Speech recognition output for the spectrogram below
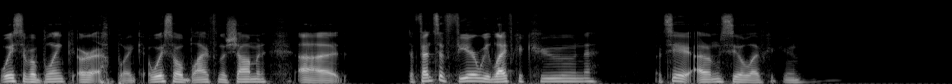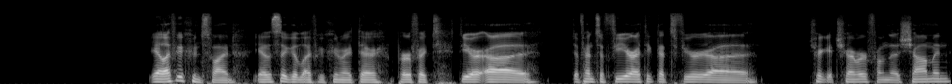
Waste of a blink or a blink, a waste of a blind from the Shaman. Uh, defensive fear. We life cocoon. Let's see. Uh, let me see the life cocoon. Yeah, life cocoon's fine. Yeah, this is a good life cocoon right there. Perfect. Dear, uh, defensive fear. I think that's fear. Uh, tremor from the Shaman.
